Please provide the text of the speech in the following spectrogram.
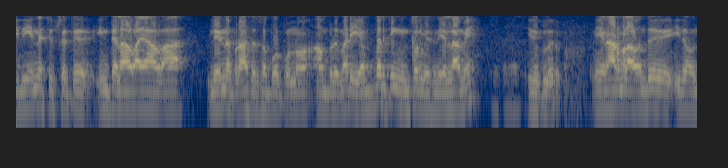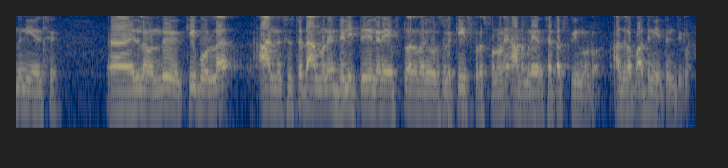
இது என்ன சிப்செட்டு இன்டெலா வயாவா இல்லை என்ன ப்ராசஸ் சப்போர்ட் பண்ணும் அப்படி மாதிரி எவ்ரி திங் இன்ஃபர்மேஷன் எல்லாமே இதுக்குள்ளே இருக்கும். நீங்கள் நார்மலாக வந்து இதை வந்து நீங்கள் இதில் வந்து கீபோர்டில் ஆன் சிஸ்டத்தை ஆன் பண்ணி டெலிட்டு இல்லைனா எஃப் அந்த மாதிரி ஒரு சில கீஸ் ப்ரெஸ் பண்ணோன்னே ஆட்டோமேட்டிக் செட்டப் ஸ்க்ரீன் வரும். அதில் பார்த்து நீங்கள் தெரிஞ்சுக்கலாம்.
